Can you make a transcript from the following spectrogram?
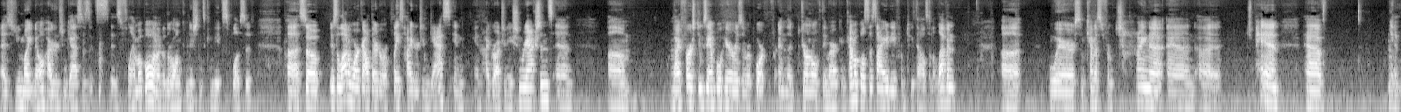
As you might know, hydrogen gas is, is flammable and under the wrong conditions can be explosive. Uh, so there's a lot of work out there to replace hydrogen gas in, in hydrogenation reactions. And um, my first example here is a report in the Journal of the American Chemical Society from 2011. Uh, where some chemists from China and uh, Japan have you know,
